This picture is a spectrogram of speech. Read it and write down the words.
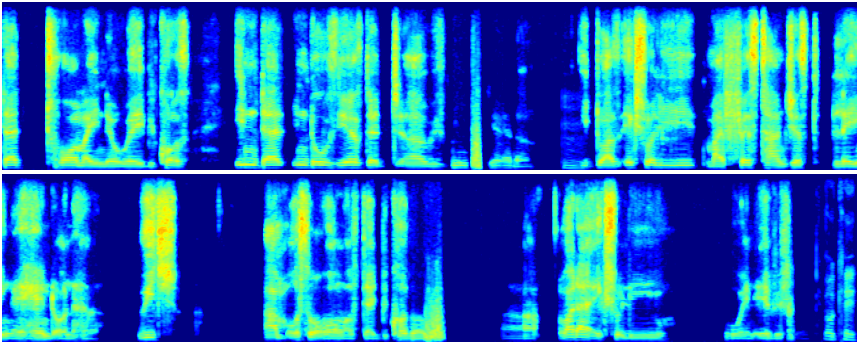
that trauma in a way because in that in those years that uh, we've been together, Mm. it was actually my first time just laying a hand on her, which I'm also wrong of that because of uh, what I actually do and everything. Okay.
